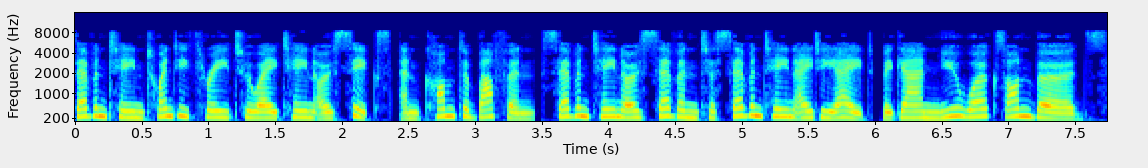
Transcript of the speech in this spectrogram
(1723–1806) and Comte Buffon (1707–1788) began new works on birds.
